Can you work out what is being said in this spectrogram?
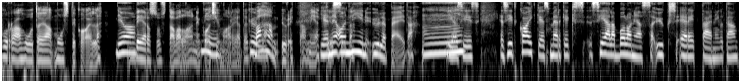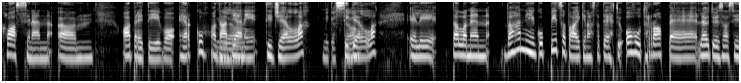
hurraa huutoja mustikoille Joo. versus tavallaan ne Niin, kochimarjat. Että vähän yrittää miettiä Ja ne sitä. on niin ylpeitä. Mm. Ja, siis, ja sitten kaikki esimerkiksi siellä Boloniassa yksi erittäin niin kuin klassinen äm, aperitiivo-herkku on tämä pieni tigella. Mikä se on? tigella. Eli tällainen vähän niin kuin pizzataikinasta tehty ohut rapee, löytyy sellaisia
